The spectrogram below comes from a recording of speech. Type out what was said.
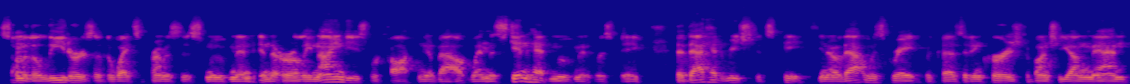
some of the leaders of the white supremacist movement in the early 90s were talking about when the skinhead movement was big, that that had reached its peak. You know, that was great because it encouraged a bunch of young men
